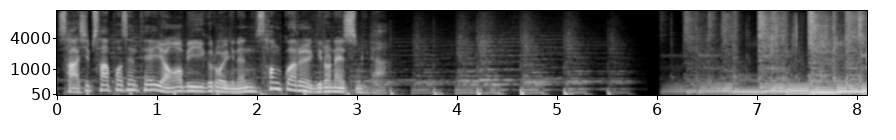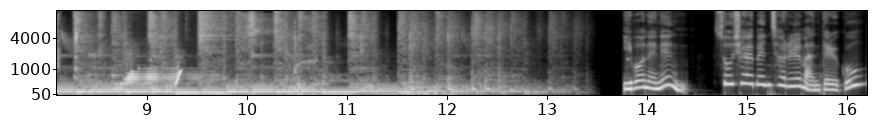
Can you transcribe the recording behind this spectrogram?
44%의 영업이익을 올리는 성과를 이뤄냈습니다. 이번에는 소셜벤처를 만들고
